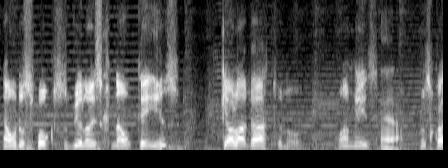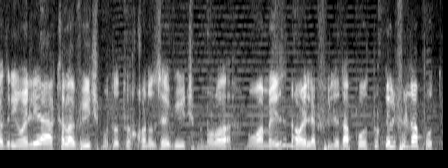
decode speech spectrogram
É um dos poucos vilões que não tem isso, que é o Lagarto no, no Amazing. É. Nos quadrinhos ele é aquela vítima, o Dr. Connors é vítima. No, no Amazing não, ele é filho da puta porque ele é filho da puta.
